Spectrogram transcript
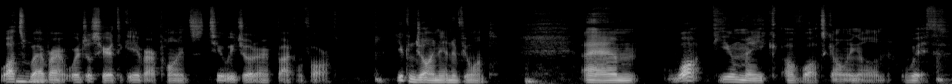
whatsoever. We're just here to give our points to each other back and forth. You can join in if you want. Um, what do you make of what's going on with?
